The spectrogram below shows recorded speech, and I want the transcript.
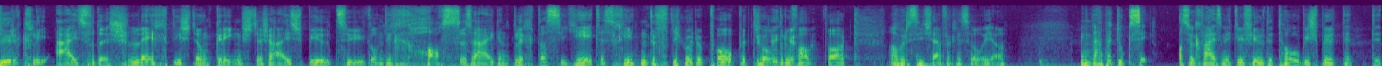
wirklich eines der schlechtesten und geringsten Scheiß-Spielzeuge und ich hasse es eigentlich, dass jedes Kind auf die Paw Patrol drauf abfährt. Aber es ist einfach so, ja. Und eben, du siehst, also ich weiß nicht, wie viel der Tobi spielt, der, der,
